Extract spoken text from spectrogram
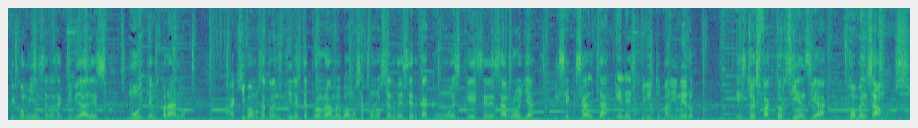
que comienzan las actividades muy temprano. Aquí vamos a transmitir este programa y vamos a conocer de cerca cómo es que se desarrolla y se exalta el espíritu marinero. Esto es Factor Ciencia. Comenzamos.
